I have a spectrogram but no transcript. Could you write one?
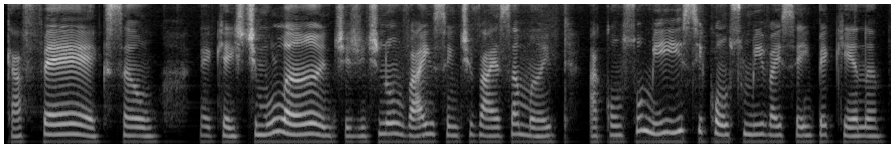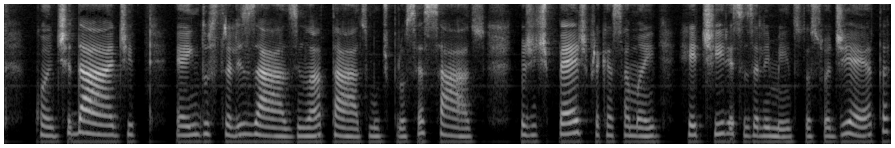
café, que são é, que é estimulante, a gente não vai incentivar essa mãe a consumir, e se consumir vai ser em pequena quantidade, é, industrializados, enlatados, multiprocessados. Então, a gente pede para que essa mãe retire esses alimentos da sua dieta,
